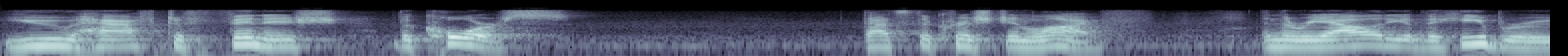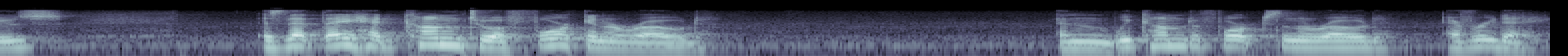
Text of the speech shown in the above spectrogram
You have to finish the course. That's the Christian life. And the reality of the Hebrews is that they had come to a fork in a road. And we come to forks in the road every day.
